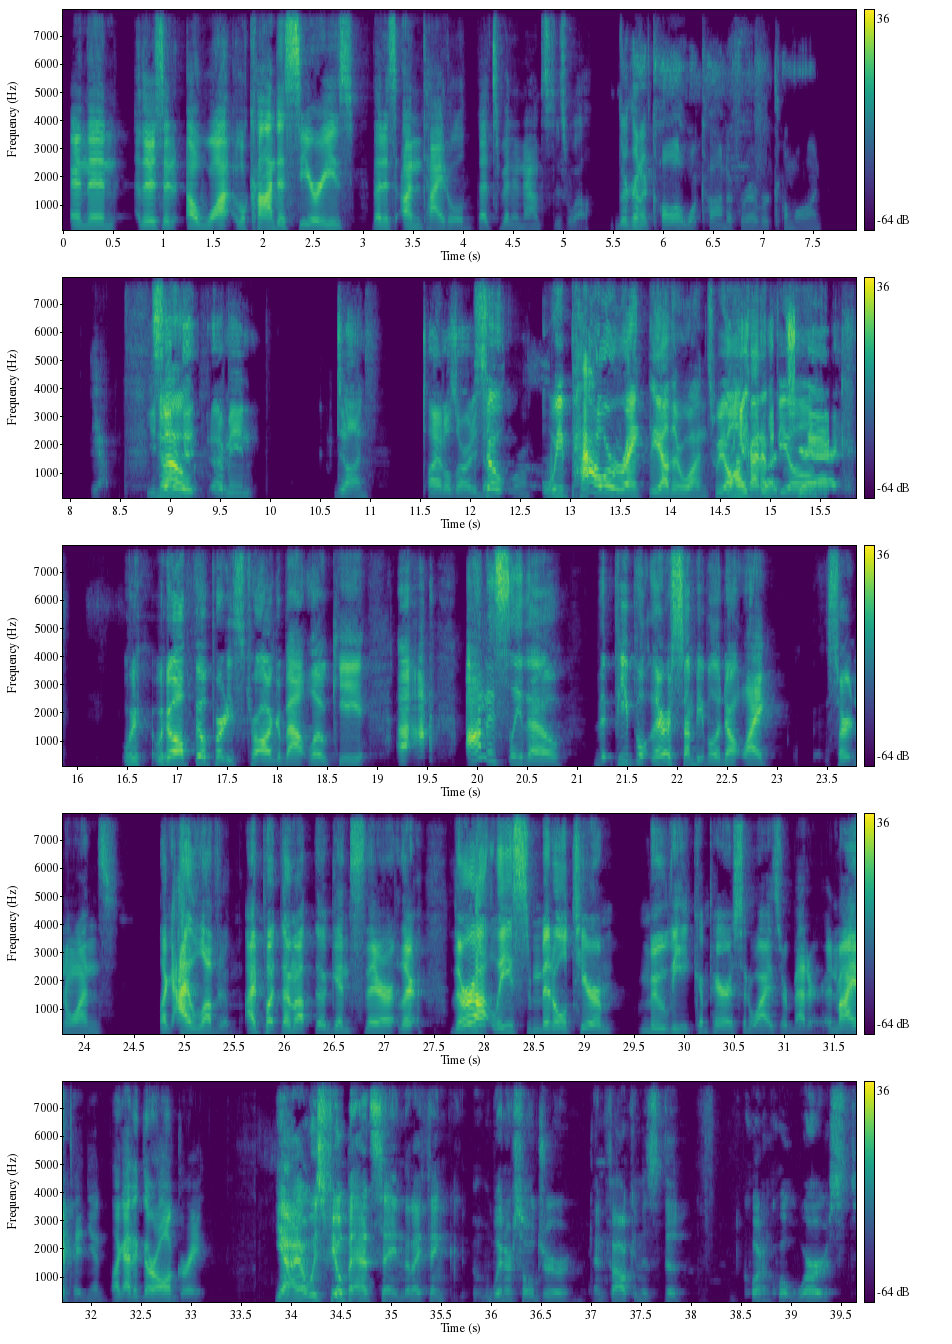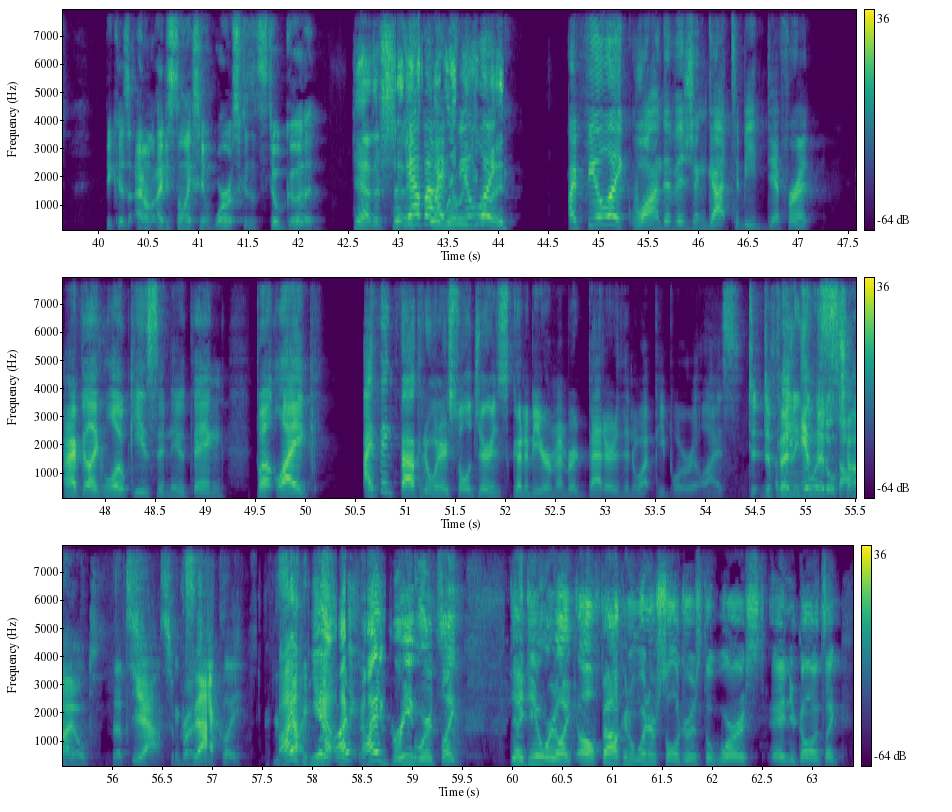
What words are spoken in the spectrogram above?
And then there's a, a Wakanda series that is untitled that's been announced as well. They're gonna call it Wakanda forever. Come on. Yeah. You know, So- it, I mean, done. Title's already done So we power rank the other ones. We all kind of feel Jack. we we all feel pretty strong about Loki. Uh, I- honestly, though, the people there are some people that don't like certain ones. Like I loved them. I put them up against their they're they're at least middle tier movie comparison wise or better in my opinion. Like I think they're all great. Yeah, I always feel bad saying that I think Winter Soldier and Falcon is the quote unquote worst because I don't. I just don't like saying worst because it's still good. Yeah, they're still, yeah, it's but still I really feel good. like I feel like WandaVision got to be different. And I feel like Loki's the new thing. But like I think Falcon and Winter Soldier is going to be remembered better than what people realize. D- defending it the middle solid. child. That's Yeah, surprising. exactly. I, yeah, I, I agree. Where it's like the idea where you're like, oh, Falcon and Winter Soldier is the worst, and you're going, it's like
